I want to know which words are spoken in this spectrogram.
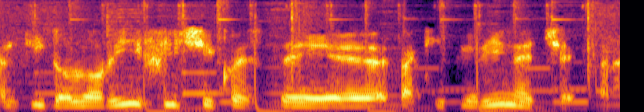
antidolorifici, queste eh, tachipirine eccetera.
